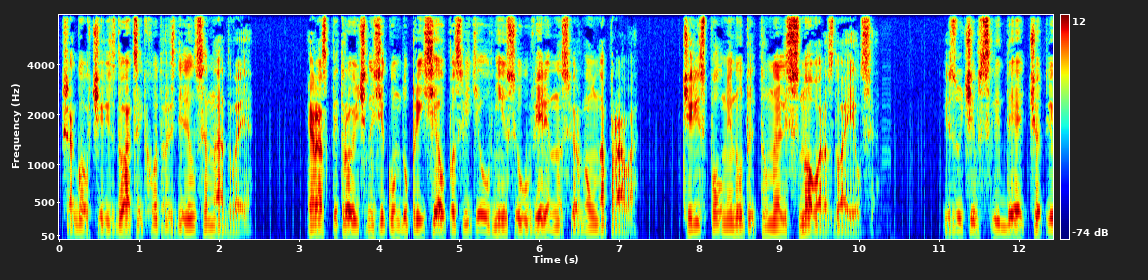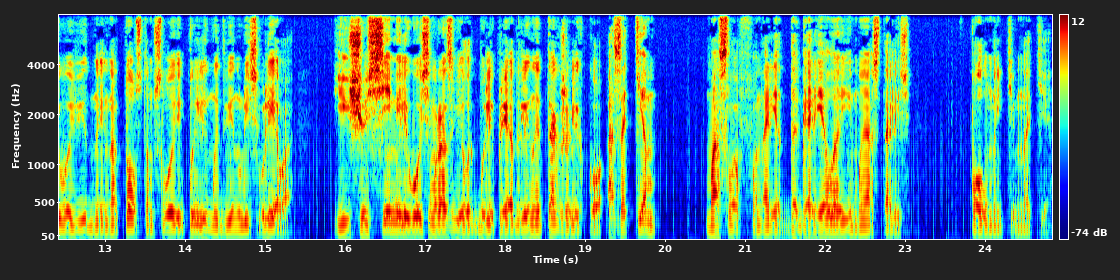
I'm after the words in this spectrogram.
Шагов через двадцать ход разделился надвое — Эраст Петрович на секунду присел, посветил вниз и уверенно свернул направо. Через полминуты туннель снова раздвоился. Изучив следы, отчетливо видные на толстом слое пыли, мы двинулись влево. Еще семь или восемь развилок были преодолены так же легко, а затем масло в фонаре догорело, и мы остались в полной темноте.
